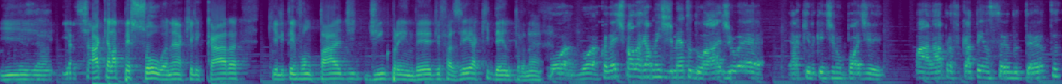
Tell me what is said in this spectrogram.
E, e, achar aquela pessoa, né? Aquele cara que ele tem vontade de empreender, de fazer aqui dentro, né? Boa, boa. Quando a gente fala realmente de método ágil, é, é aquilo que a gente não pode parar para ficar pensando tanto.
